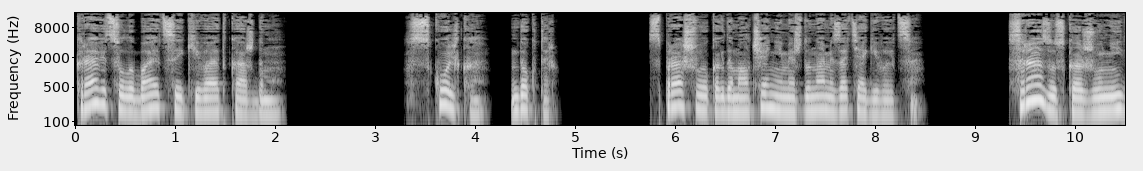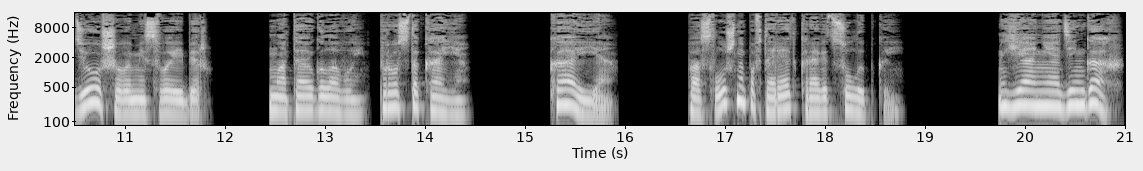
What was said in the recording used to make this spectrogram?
Кравец улыбается и кивает каждому. «Сколько, доктор?» Спрашиваю, когда молчание между нами затягивается. «Сразу скажу, недешево, мисс Вейбер». Мотаю головой. «Просто Кайя». «Кайя», — послушно повторяет Кравец с улыбкой. «Я не о деньгах.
